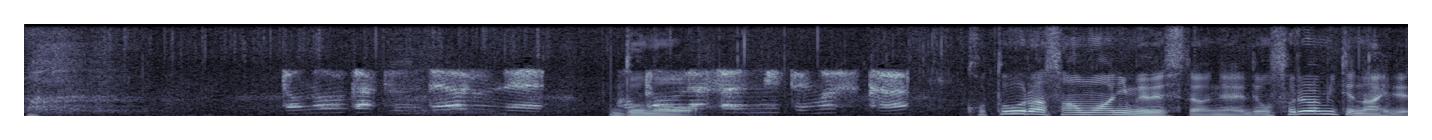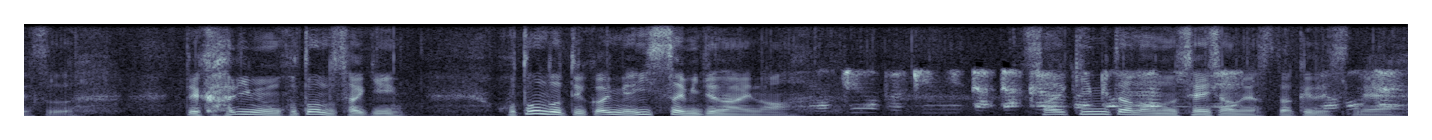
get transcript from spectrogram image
土のうが積んであるね。どの小田さん見てますか？琴浦さんもアニメでしたよね。でもそれは見てないです。でアニメもほとんど最近ほとんどっていうか今一切見てないな。最近見たのはあの戦車のやつだけですね。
